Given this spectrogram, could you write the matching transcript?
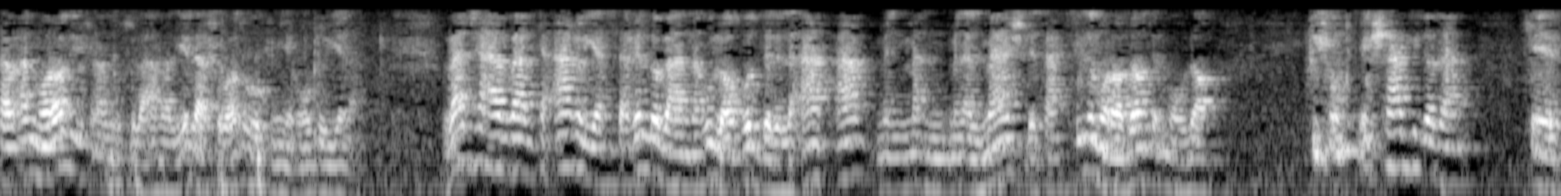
طبعا مراد ایشون از اصول عملیه در شباهات حکمیه موضوعیه نه. وجه اول که عقل یستقل و به انهو لابد للعقل من, من, المش به تحصیل مرادات مولا. ایشون یک شرحی دادن. که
